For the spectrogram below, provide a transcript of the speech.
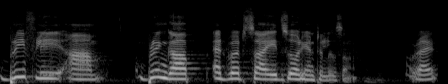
briefly um, bring up Edward Said's Orientalism, right?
